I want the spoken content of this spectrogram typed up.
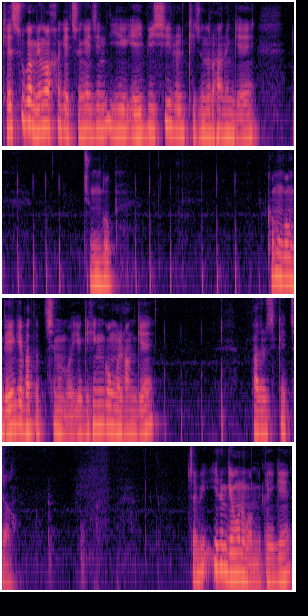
개수가 명확하게 정해진 이 A, B, C를 기준으로 하는 게 중복 검은 공 4개 받았 치면 뭐 여기 흰 공을 한 개 받을 수 있겠죠. 자, 이- 이런 경우는 뭡니까? 이게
